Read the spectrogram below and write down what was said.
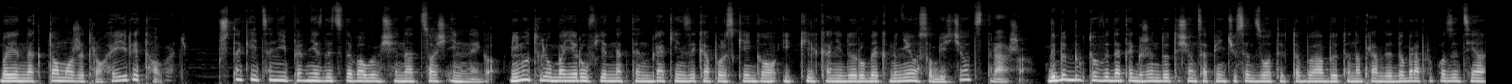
bo jednak to może trochę irytować. Przy takiej cenie pewnie zdecydowałbym się na coś innego. Mimo tylu bajerów jednak ten brak języka polskiego i kilka niedoróbek mnie osobiście odstrasza. Gdyby był to wydatek rzędu 1500 zł, to byłaby to naprawdę dobra propozycja.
